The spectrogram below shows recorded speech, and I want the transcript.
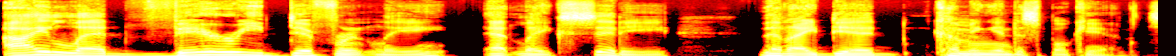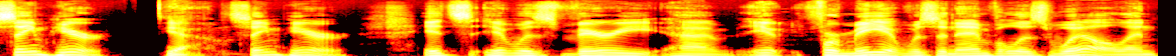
I led very differently at Lake City than I did coming into Spokane. Same here. Yeah. Same here. It's it was very um, it, for me. It was an anvil as well, and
